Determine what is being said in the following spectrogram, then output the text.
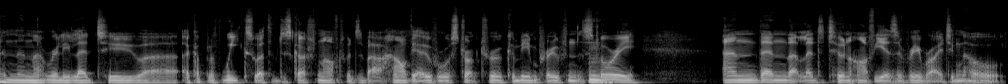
and then that really led to uh, a couple of weeks worth of discussion afterwards about how the overall structure can be improved in the story. And then that led to two and a half years of rewriting the whole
